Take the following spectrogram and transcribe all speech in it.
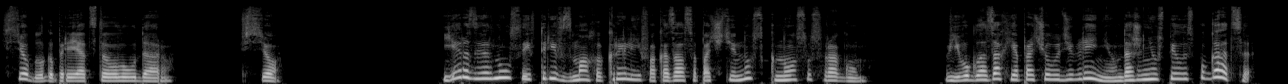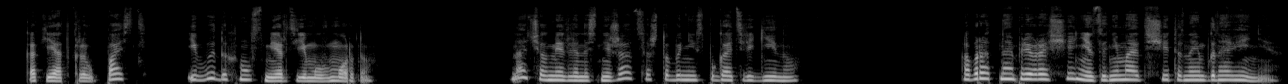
Все благоприятствовало удару. Все. Я развернулся и в три взмаха крыльев оказался почти нос к носу с врагом. В его глазах я прочел удивление, он даже не успел испугаться, как я открыл пасть и выдохнул смерть ему в морду. Начал медленно снижаться, чтобы не испугать Регину. Обратное превращение занимает считанные мгновения.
